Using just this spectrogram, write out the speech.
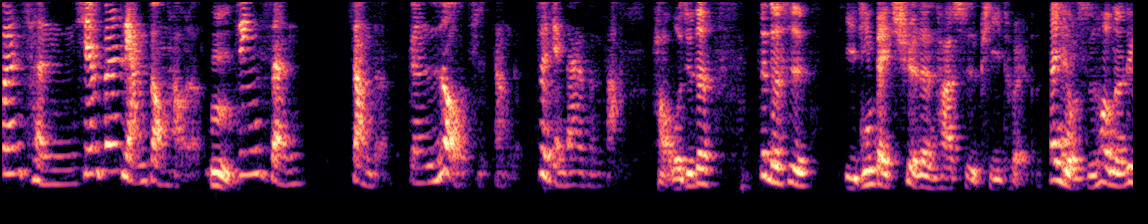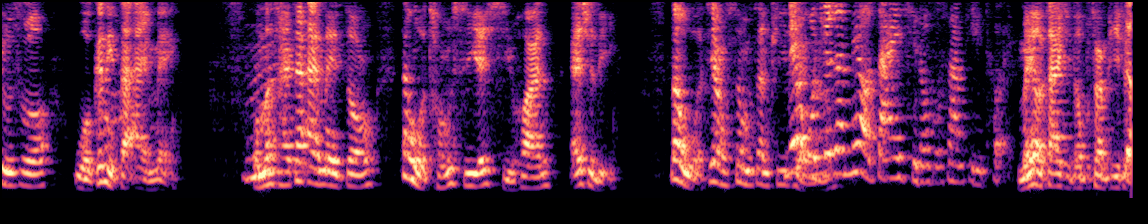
分成先分两种好了，嗯，精神上的跟肉体上的最简单的分法。好，我觉得这个是已经被确认他是劈腿了，但有时候呢，例如说我跟你在暧昧，嗯、我们还在暧昧中。但我同时也喜欢 Ashley，那我这样算不算劈腿？没有，我觉得没有在一起都不算劈腿。没有在一起都不算劈腿，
